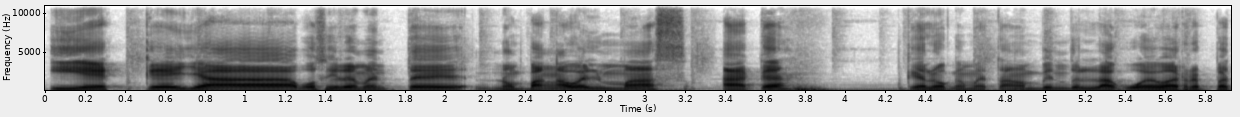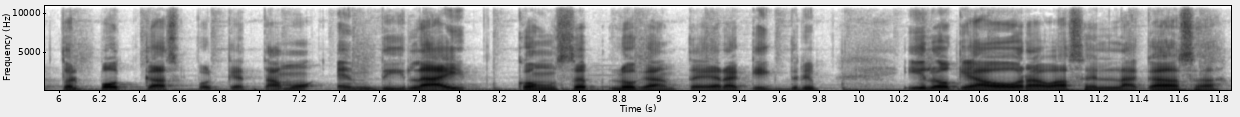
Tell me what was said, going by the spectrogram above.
Y es que ya posiblemente nos van a ver más acá que lo que me estaban viendo en la cueva respecto al podcast, porque estamos en Delight Concept, lo que antes era Kick Drip, y lo que ahora va a ser la casa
